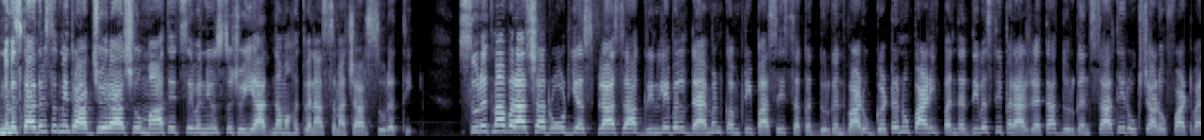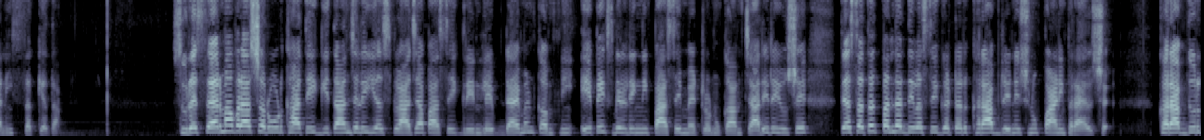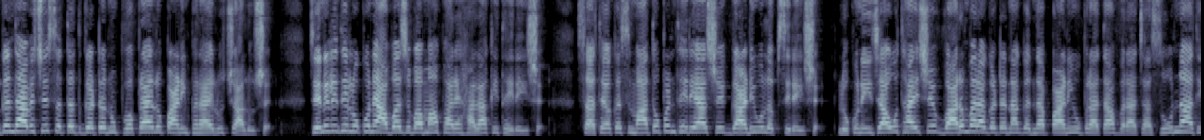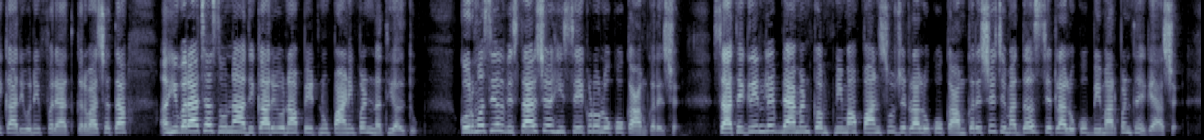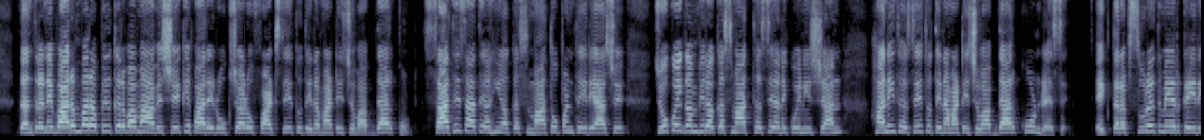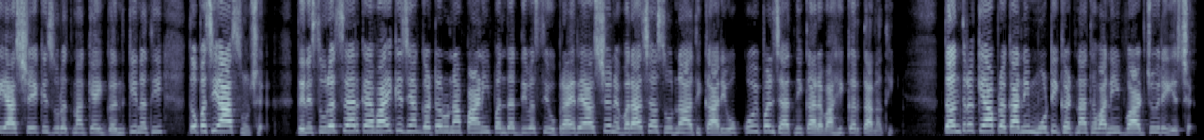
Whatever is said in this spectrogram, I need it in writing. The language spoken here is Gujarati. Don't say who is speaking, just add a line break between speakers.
નમસ્કાર દર્શક મિત્રો, આપ જોઈ રહ્યા છો મા તેજ સેવન ન્યૂઝ. તો જોઈએ આજના મહત્વના સમાચાર સુરતથી. સુરતમાં Varachha road Yes Plaza Green Label Diamond company પાસે સખત દુર્ગંધવાળું ગટરનું પાણી પંદર દિવસથી ફરાર રહેતા દુર્ગંધ સાથે રોગચાળો ફાટવાની શક્યતા. સુરત શહેરમાં વરાછા રોડ ખાતે ગીતાંજલિ યસ પ્લાઝા પાસે Green Lab Diamond company Apex બિલ્ડિંગની પાસે મેટ્રોનું કામ ચાલી રહ્યું છે. ત્યાં સતત પંદર દિવસથી ગટર ખરાબ ડ્રેનેજનું પાણી ભરાયેલ છે. ખરાબ દુર્ગંધ આવે છે, સતત ગટરનું વપરાયેલું પાણી ભરાયેલું ચાલુ છે, જેને લીધે લોકોને આવવા જવામાં ભારે હાલાકી થઈ રહી છે. સાથે અકસ્માતો પણ થઈ રહ્યા છે, ગાડીઓ લપસી રહી છે. લોકોને ઈજાઓ થાય છે, વારંવાર આ ગટરના ગંદા પાણી ઉભરાતા વરાછા ઝોનના અધિકારીઓને ફરિયાદ કરવા છતાં અહીં વરાછા ઝોનના અધિકારીઓના પેટનું પાણી પણ નથી હલતું. કોર્મસિયલ વિસ્તાર છે, અહીં સેંકડો લોકો કામ કરે છે. સાથે ગ્રીન ડાયમંડ કંપનીમાં પાંચસો જેટલા લોકો કામ કરે છે, જેમાં દસ જેટલા લોકો બીમાર પણ થઈ ગયા છે. તંત્રને વારંવાર અપીલ કરવામાં આવે છે કે ભારે રોગચાળો ફાટશે તો તેના માટે જવાબદાર કોણ? સાથે સાથે અહીં અકસ્માતો પણ થઈ રહ્યા છે. જો કોઈ ગંભીર અકસ્માત થશે અને કોઈની જાન હાનિ થશે તો તેના માટે જવાબદાર કોણ રહેશે? એક તરફ સુરત મેયર કહી રહ્યા છે કે સુરતમાં ક્યાંય ગંદકી નથી, તો પછી આ શું છે? તેને સુરત શહેર કહેવાય કે જ્યાં ગટરોના પાણી પંદર દિવસથી ઉભરાઈ રહ્યા છે અને વરાછા સુરના અધિકારીઓ કોઈ પણ જાતની કાર્યવાહી કરતા નથી. તંત્ર કયા પ્રકારની મોટી ઘટના થવાની વાટ જોઈ રહી છે.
